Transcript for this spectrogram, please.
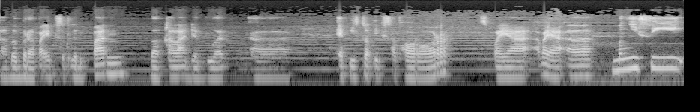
eh, beberapa episode ke depan bakal ada buat eh, episode-episode horor supaya apa ya eh, mengisi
